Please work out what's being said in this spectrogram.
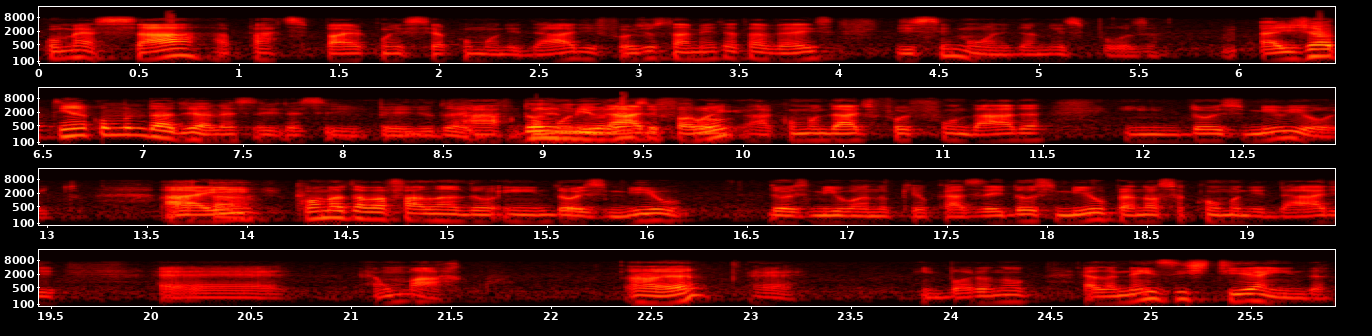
começar a participar e conhecer a comunidade foi justamente através de Simone, da minha esposa. Aí já tinha comunidade já nesse, nesse período aí. A 2000, né, comunidade você falou? foi, a comunidade foi fundada em 2008. Ah, Aí, tá. como eu estava falando em 2000, 2000 ano que eu casei, 2000 para nossa comunidade é, é um marco. Ah, é? É. Embora não, ela nem existia ainda,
